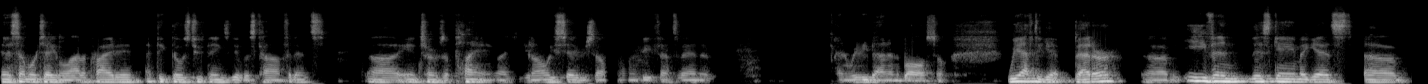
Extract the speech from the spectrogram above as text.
And it's something we're taking a lot of pride in. I think those two things give us confidence uh, in terms of playing. Like you can always save yourself on the defensive end and, and rebounding the ball. So we have to get better. Um, even this game against um,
